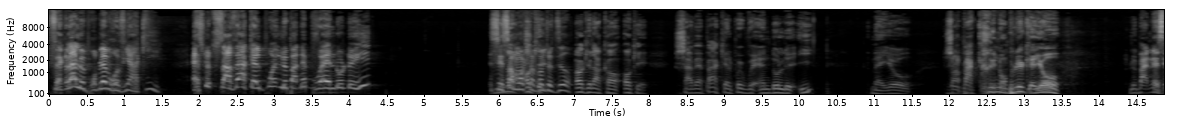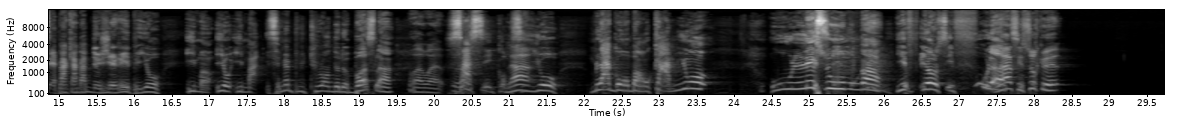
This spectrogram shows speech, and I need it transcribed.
Fait que là, le problème revient à qui? Est-ce que tu savais à quel point le partenaire pouvait handle le hit? C'est ça, moi, je suis en train de te dire. Ok, d'accord, ok. Je savais pas à quel point vous pouvez handle le hit, mais yo, j'aurais pas cru non plus que yo, le badness est pas capable de gérer, puis yo, il m'a, yo, il m'a, c'est même plus tout de the boss là. Ouais, ouais. Ça, c'est comme Là- si yo, m'lagomba en camion, rouler sous mon gars. Il Yo, c'est fou là. Là, c'est sûr que.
